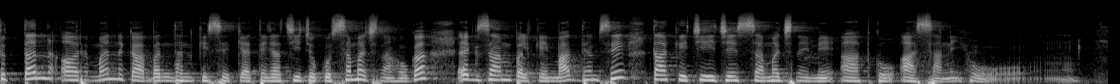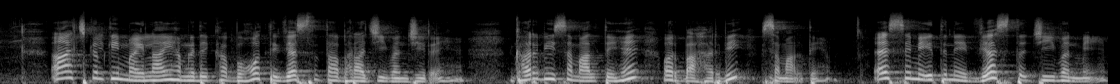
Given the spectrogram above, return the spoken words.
तो तन और मन का बंधन किसे कहते हैं? या चीज़ों को समझना होगा एग्ज़ाम्पल के माध्यम से, ताकि चीज़ें समझने में आपको आसानी हो। आजकल की महिलाएँ, हमने देखा, बहुत व्यस्तता भरा जीवन जी रहे हैं। घर भी संभालते हैं और बाहर भी संभालते हैं। ऐसे में इतने व्यस्त जीवन में,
